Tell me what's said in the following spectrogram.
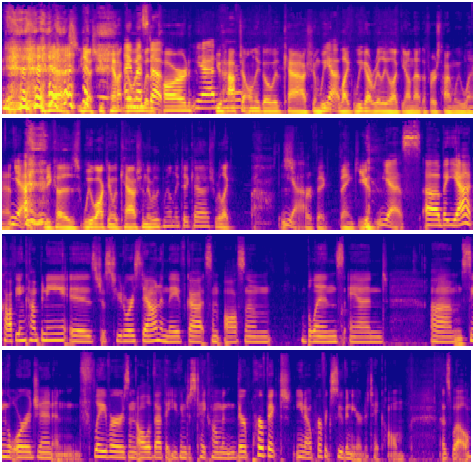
yes, yes, you cannot go in with a card. Yeah, you have to only go with cash, and we Yeah. like we got really lucky on that the first time we went. Yeah. because we walked in with cash, and they were like, "We only take cash." We're like, "This Yeah. perfect, thank you." Yes. Uh, but yeah, Coffee and Company is just two doors down, and they've got some awesome blends and um, single origin and flavors and all of that that you can just take home, and they're perfect, you know, perfect souvenir to take home as well.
